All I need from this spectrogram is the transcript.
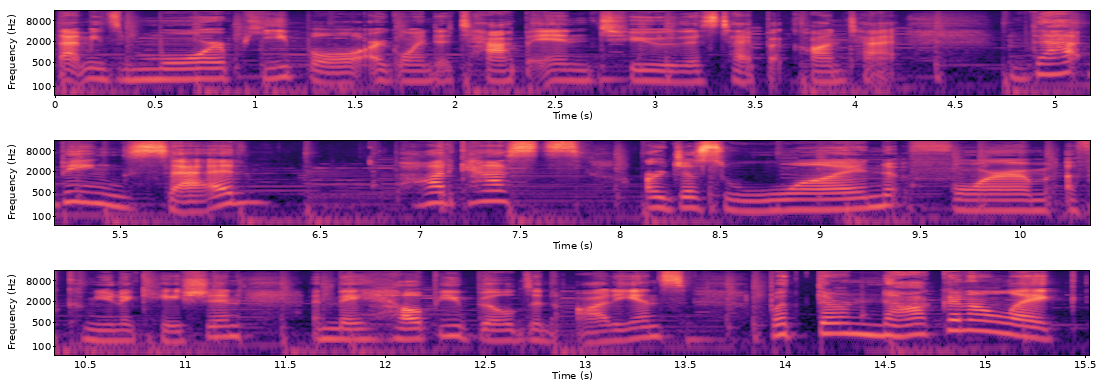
that means more people are going to tap into this type of content. That being said, podcasts are just one form of communication and they help you build an audience, but they're not gonna like,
